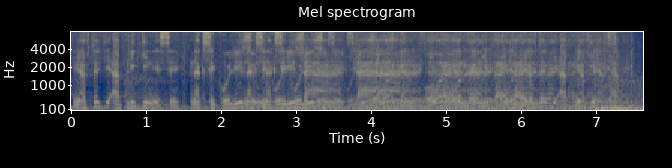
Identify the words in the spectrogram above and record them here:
με αυτή την απλή κίνηση. Να ξεκολλήσουμε, να ξεκολλήσουμε τα όργανα και τα έντερα με αυτή την απλή κίνηση.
